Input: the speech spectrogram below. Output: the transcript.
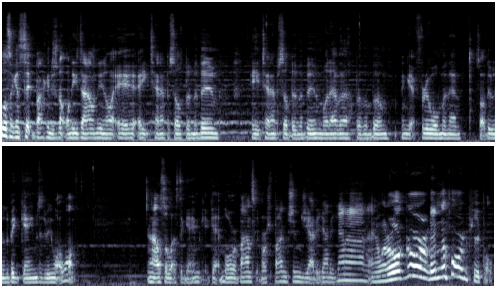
Plus I can sit back and just one of these down, you know, like 8, 10 episodes, boom, boom, boom. 8, 10 episodes, boom, boom, boom, whatever, boom, boom, boom, and get through them and then start doing the big games and doing what I want. And that also lets the game get, more advanced, get more expansions, yada yada yada, and we're all good in the Horde, people.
